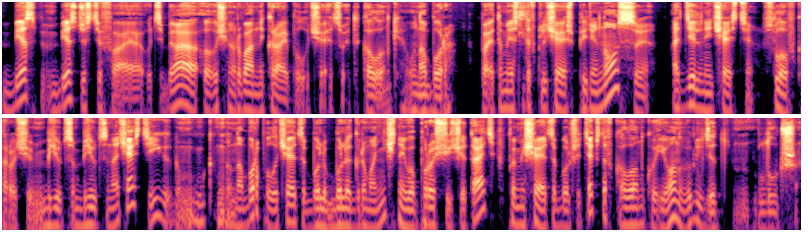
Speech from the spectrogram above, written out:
без, без Justify у тебя очень рваный край получается у этой колонки, у набора. Поэтому если ты включаешь переносы, отдельные части слов, короче, бьются, бьются на части, и набор получается более, более гармоничный, его проще читать, помещается больше текста в колонку, и он выглядит лучше.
